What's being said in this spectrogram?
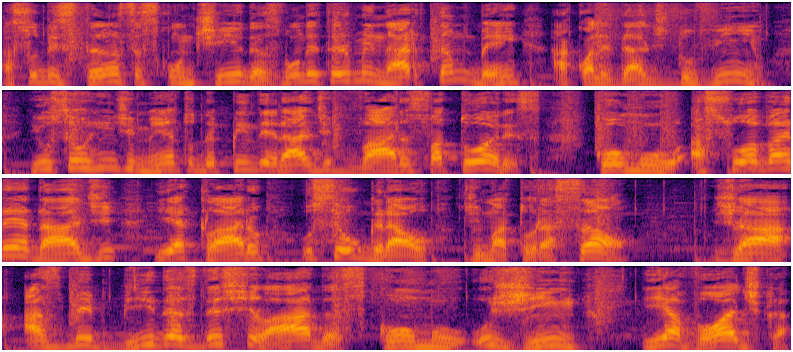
As substâncias contidas vão determinar também a qualidade do vinho e o seu rendimento dependerá de vários fatores, como a sua variedade e, é claro, o seu grau de maturação. Já as bebidas destiladas, como o gin e a vodka,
